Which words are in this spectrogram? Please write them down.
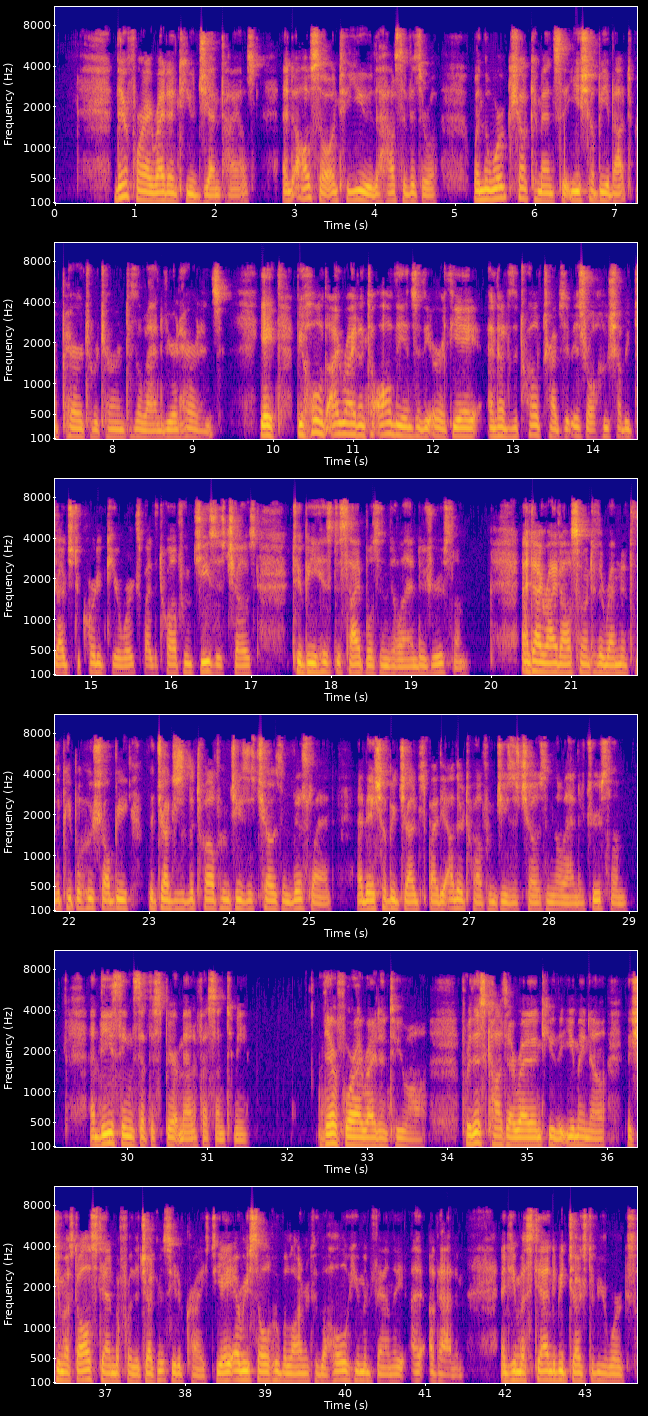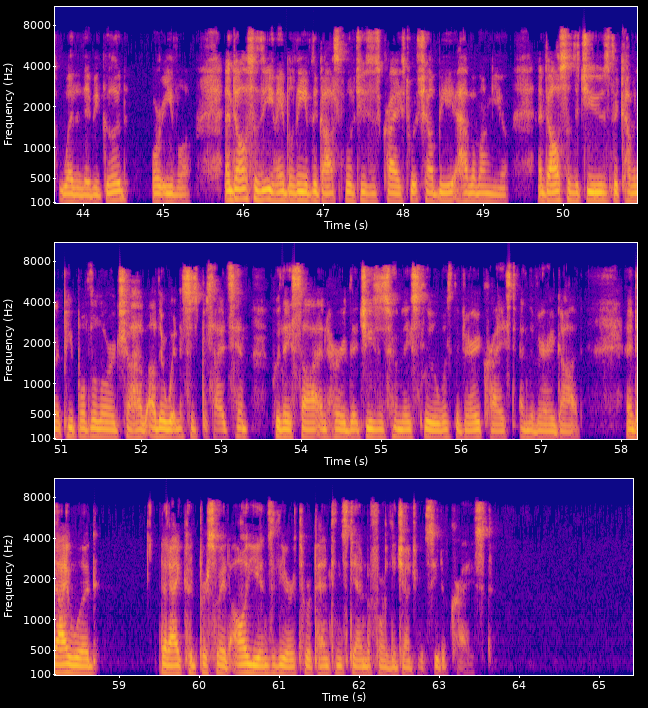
Therefore I write unto you Gentiles, and also unto you the house of Israel, when the work shall commence that ye shall be about to prepare to return to the land of your inheritance. Yea, behold, I write unto all the ends of the earth, yea, and unto the twelve tribes of Israel, who shall be judged according to your works by the twelve whom Jesus chose to be his disciples in the land of Jerusalem. And I write also unto the remnant of the people who shall be the judges of the twelve whom Jesus chose in this land, and they shall be judged by the other twelve whom Jesus chose in the land of Jerusalem. And these things doth the Spirit manifest unto me. Therefore I write unto you all. For this cause I write unto you, that you may know that you must all stand before the judgment seat of Christ, yea, every soul who belongeth to the whole human family uh, of Adam. And you must stand to be judged of your works, whether they be good or evil, and also that you may believe the gospel of Jesus Christ, which shall be have among you, and also the Jews, the covenant people of the Lord, shall have other witnesses besides him who they saw and heard that Jesus whom they slew was the very Christ and the very God. And I would that I could persuade all ye ends of the earth to repent and stand before the judgment seat of Christ.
